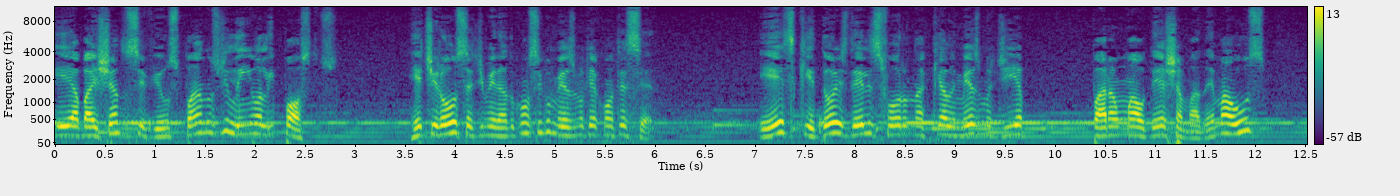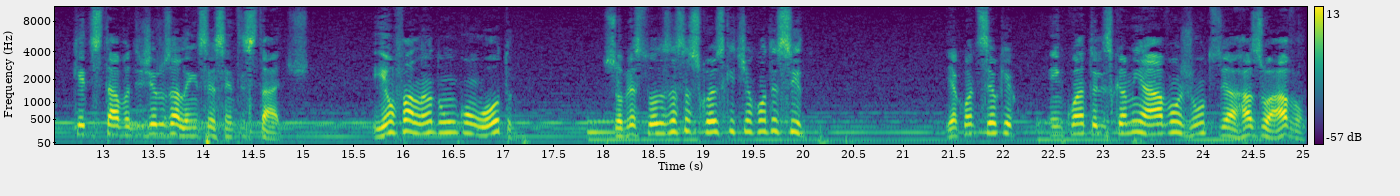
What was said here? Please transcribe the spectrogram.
e, abaixando-se, viu os panos de linho ali postos. Retirou-se, admirando consigo mesmo o que acontecera. E eis que dois deles foram naquele mesmo dia para uma aldeia chamada Emaús, que distava de Jerusalém 60 estádios. Iam falando um com o outro sobre as, todas essas coisas que tinham acontecido. E aconteceu que, enquanto eles caminhavam juntos e arrazoavam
